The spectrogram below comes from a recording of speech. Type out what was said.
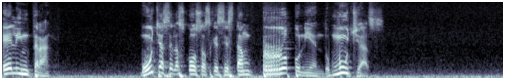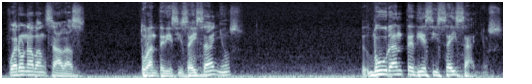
El Intran. Muchas de las cosas que se están proponiendo, muchas, fueron avanzadas durante 16 años. Durante 16 años.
